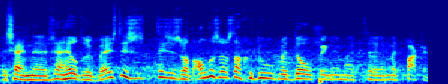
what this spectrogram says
we zijn, zijn heel druk bezig. Het is, het is dus wat anders dan dat gedoe met doping en met, met pakken.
